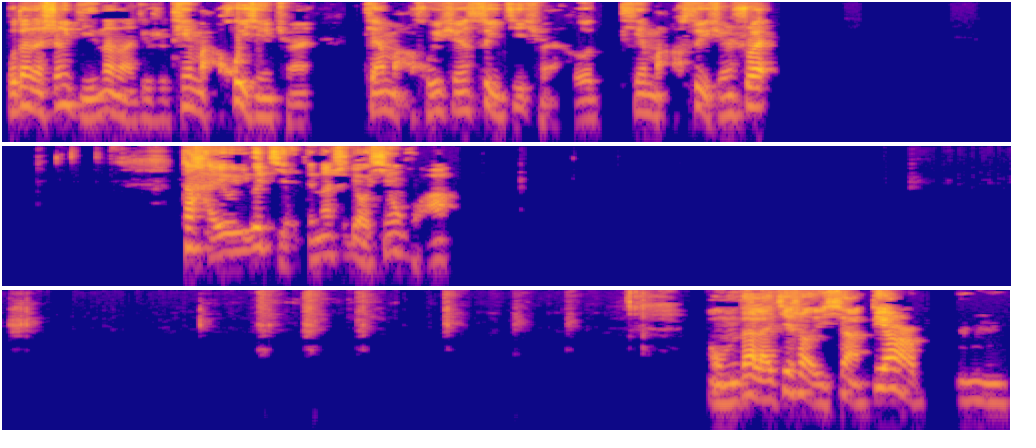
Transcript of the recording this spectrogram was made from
不断的升级的呢，就是天马彗星拳、天马回旋碎击拳和天马碎旋摔。他还有一个姐姐呢，是叫星华。我们再来介绍一下第二，嗯，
